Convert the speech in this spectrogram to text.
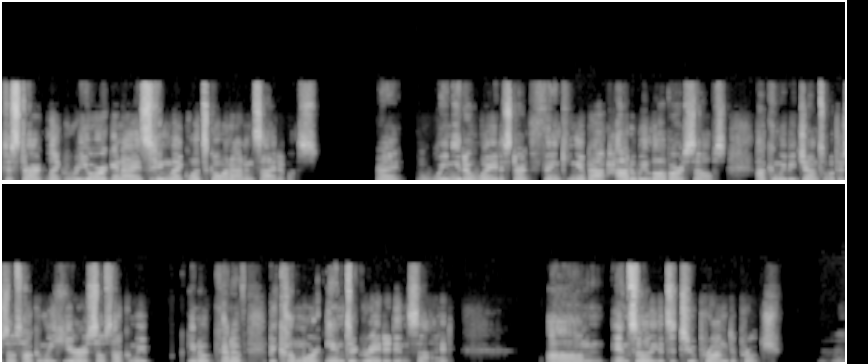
to start like reorganizing like what's going on inside of us right? We need a way to start thinking about how do we love ourselves? How can we be gentle with ourselves? How can we hear ourselves? How can we, you know, kind of become more integrated inside? Um, and so it's a two pronged approach. Mm-hmm.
